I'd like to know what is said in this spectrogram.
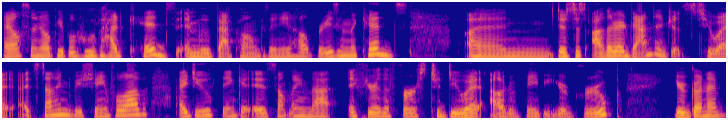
I also know people who have had kids and moved back home because they need help raising the kids and there's just other advantages to it. It's nothing to be shameful of. I do think it is something that if you're the first to do it out of maybe your group, you're going to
